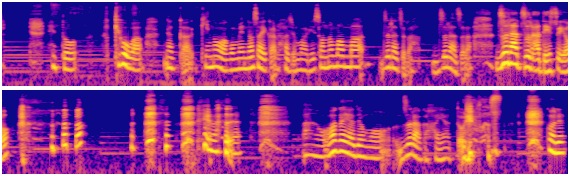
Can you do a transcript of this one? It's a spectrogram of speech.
えっと今日はなんか昨日はごめんなさいから始まりそのままずらずらずらずらずらずらですよ。あの我が家でもズラが流行っております。これ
